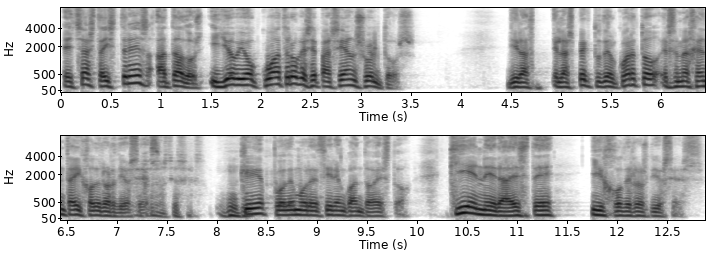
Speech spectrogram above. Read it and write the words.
Echasteis tres atados y yo veo cuatro que se pasean sueltos. Y el aspecto del cuarto es semejante a hijo de los dioses. ¿Qué podemos decir en cuanto a esto? ¿Quién era este hijo de los dioses?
